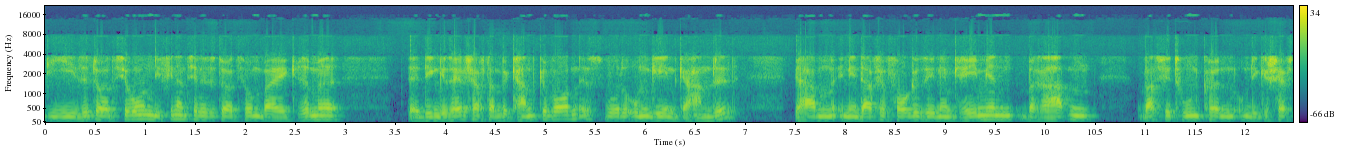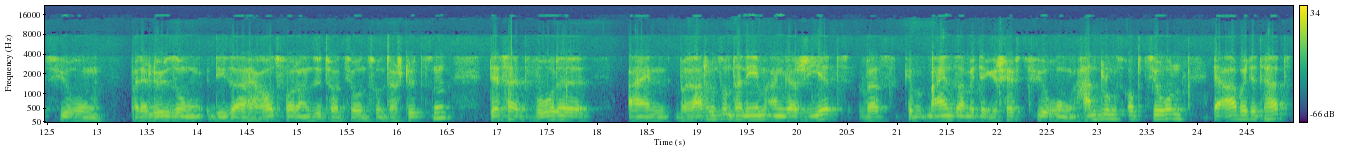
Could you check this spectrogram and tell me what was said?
die Situation, die finanzielle Situation bei Grimme äh, den Gesellschaftern bekannt geworden ist, wurde umgehend gehandelt. Wir haben in den dafür vorgesehenen Gremien beraten, was wir tun können, um die Geschäftsführung bei der Lösung dieser herausfordernden Situation zu unterstützen. Deshalb wurde ein Beratungsunternehmen engagiert, was gemeinsam mit der Geschäftsführung Handlungsoptionen erarbeitet hat.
